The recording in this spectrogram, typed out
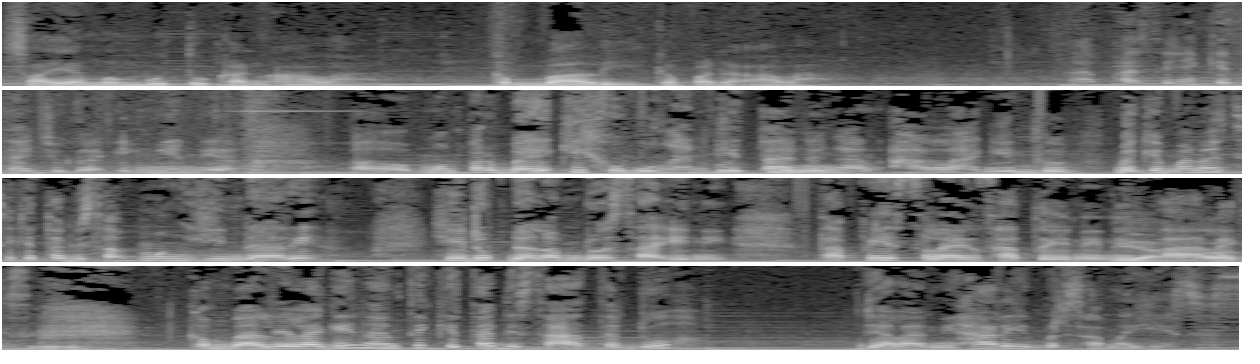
saya membutuhkan Allah kembali kepada Allah Nah, pastinya kita juga ingin ya uh, memperbaiki hubungan kita Betul. dengan Allah gitu. Bagaimana sih kita bisa menghindari hidup dalam dosa ini? Tapi selain satu ini nih Iya, Pak Alex, oke. kembali lagi nanti kita di saat teduh jalani hari bersama Yesus.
